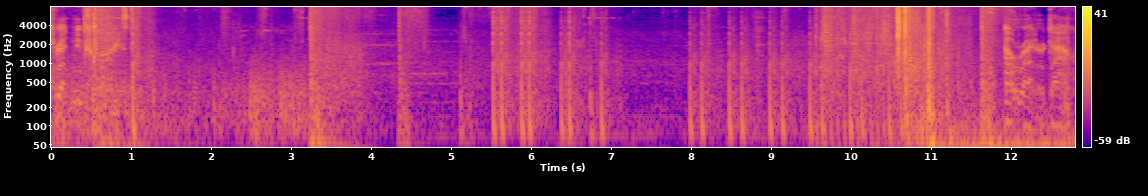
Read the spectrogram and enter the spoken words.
Threat neutralized. Outrider down.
